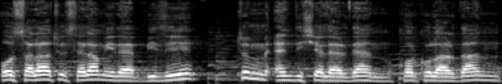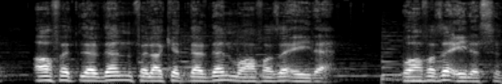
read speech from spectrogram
o salatü selam ile bizi tüm endişelerden, korkulardan, afetlerden, felaketlerden muhafaza eyle. Muhafaza eylesin.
